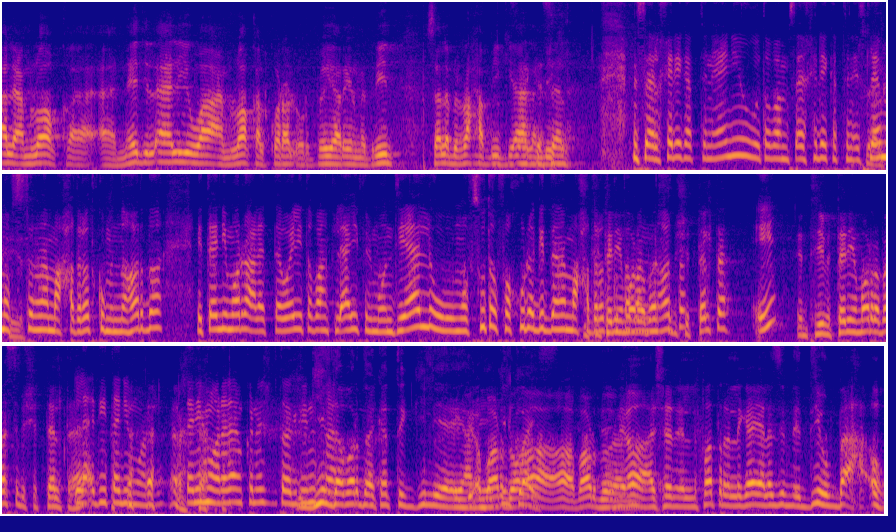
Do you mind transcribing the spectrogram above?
العملاق آه، النادي الأهلي وعملاق الكرة الأوروبية ريال مدريد. سلا بنرحب بيك. يا أهلا ازيك يا بيك. سلا؟ مساء الخير يا كابتن هاني وطبعا مساء الخير يا كابتن إسلام. مبسوطه إن أنا مع حضراتكم النهارده. لتاني مرة على التوالي طبعا في الاهلي في المونديال ومبسوطة وفخورة جدا أنا مع حضراتكم تاني طبعا مره بس النهارده. مش الثالثه إيه؟ أنت تاني مرة بس مش الثالثه لا دي تاني مرة. تاني مرة. لا ما كناش متواجدين الجيل ف- ده برضه يا كابتن جيل يعني برضه كويس آه آه برضه يعني. آه عشان الفترة اللي جاية لازم نديهم بقى حقهم.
